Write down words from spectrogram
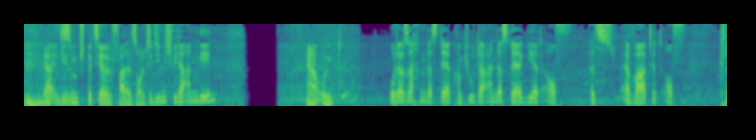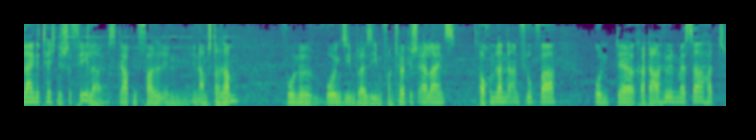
Mhm. Ja, in diesem speziellen Fall sollte die nicht wieder angehen. Ja, und oder Sachen, dass der Computer anders reagiert auf, als erwartet auf kleine technische Fehler. Es gab einen Fall in, in Amsterdam, wo eine Boeing 737 von Turkish Airlines auch im Landeanflug war und der Radarhöhenmesser hat,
